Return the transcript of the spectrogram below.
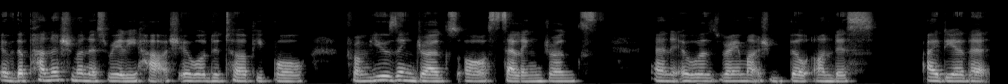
if the punishment is really harsh, it will deter people from using drugs or selling drugs. And it was very much built on this idea that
